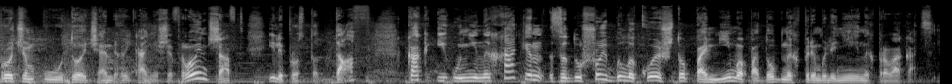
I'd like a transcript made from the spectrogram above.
Впрочем, у Deutsche Amerikanische Freundschaft, или просто DAF, как и у Нины Хакен, за душой было кое-что помимо подобных прямолинейных провокаций.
